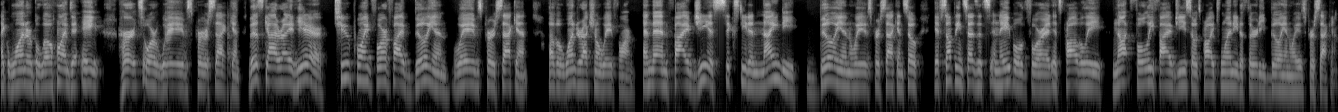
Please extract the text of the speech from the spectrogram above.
like one or below one to eight hertz or waves per second. This guy right here, 2.45 billion waves per second of a one directional waveform. And then 5G is 60 to 90 billion waves per second. So if something says it's enabled for it, it's probably not fully 5G. So it's probably 20 to 30 billion waves per second.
